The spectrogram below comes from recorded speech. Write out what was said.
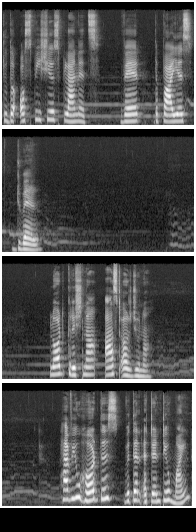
to the auspicious planets where the pious dwell. Lord Krishna asked Arjuna, Have you heard this with an attentive mind?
